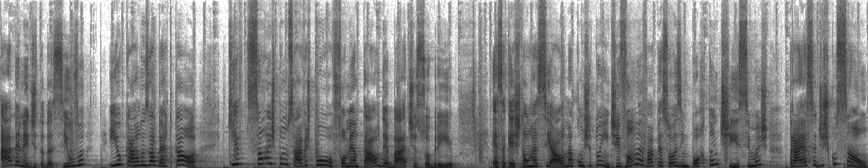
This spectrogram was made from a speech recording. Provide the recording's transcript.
a Benedita da Silva e o Carlos Alberto Caó, que são responsáveis por fomentar o debate sobre essa questão racial na Constituinte e vão levar pessoas importantíssimas para essa discussão,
